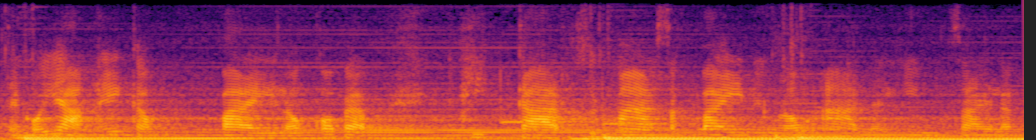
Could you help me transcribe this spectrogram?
แต่ก็อยากให้กลับไปแล้วก็แบบพลิกการ์ดขึ้นมาสักใบหนึ่งแล้วอ่านแล้วยิวใจแล้ว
